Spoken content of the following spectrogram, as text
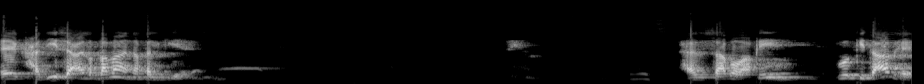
ایک حدیث علقمہ نقل کی ہے۔ حضرت صاحب واقعی وہ کتاب ہے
